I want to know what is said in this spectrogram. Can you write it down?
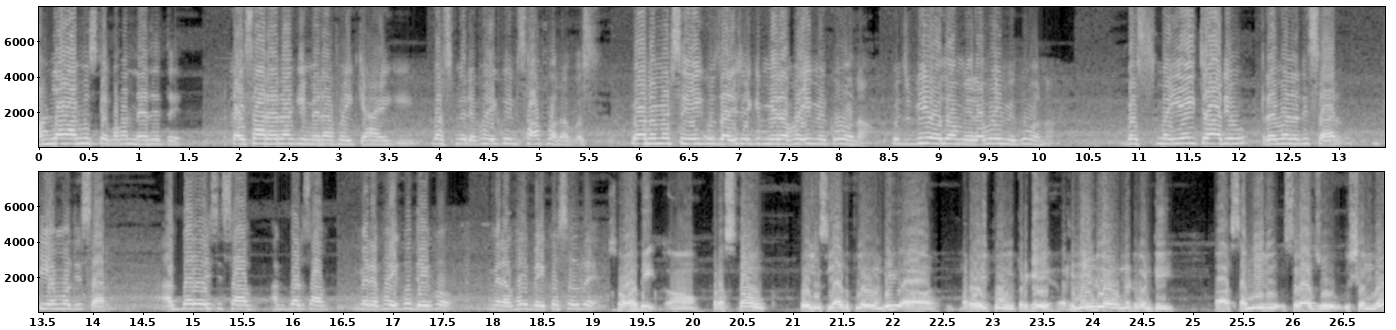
हम लोग हम इसके बगन नहीं रहते। कैसा रह रहा कि मेरा भाई क्या है कि बस मेरे भाई को इंसाफ होना बस। गवर्नमेंट से यही गुजारिश है कि मेरा भाई मेरे को होना। कुछ भी हो जाओ मेरा भाई मेरे को होना। बस मैं यही चाह रही हूँ रेवन Modi sir PM Modi sir Akbar Owaisi साहब अकबर साहब मेरे भाई को देखो। मेरा भाई बेकसूर है సో అది ఆ, ప్రస్తుతం పోలీసుల అదుపులో ఉండి ఆ, మరోవైపు ఇప్పటికే రిమైండ్ లో ఉన్నటువంటి ఆ, సమీరు సిరాజు విషయంలో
